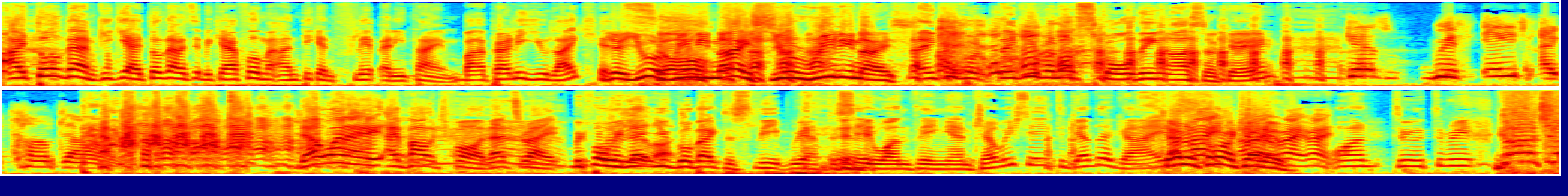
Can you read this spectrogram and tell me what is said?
I told them, Kiki, I told them, I said, be careful, my auntie can flip anytime. But apparently you like it. Yeah, you were so- really nice. You're really nice. Thank you for thank you for not scolding us, okay? Because with age, I calm down. That one I, I vouch for. That's right. Before we Oh, let you go back to sleep, we have to say one thing, and can we say it together, guys? Keanu, Right, come on, right, Right, right, One, two, three. Gotcha!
